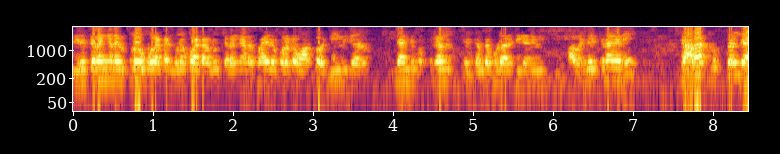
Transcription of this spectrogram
వీర తెలంగాణ విప్లవ పోరాట గుణపాఠాలు తెలంగాణ సాయుధ పోరాటం వాస్తవ టీవీ గారు ఇలాంటి పుస్తకాలు చంద్రపుడారెడ్డి గారివి అవన్నీ వచ్చినా కానీ చాలా క్లుప్తంగా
